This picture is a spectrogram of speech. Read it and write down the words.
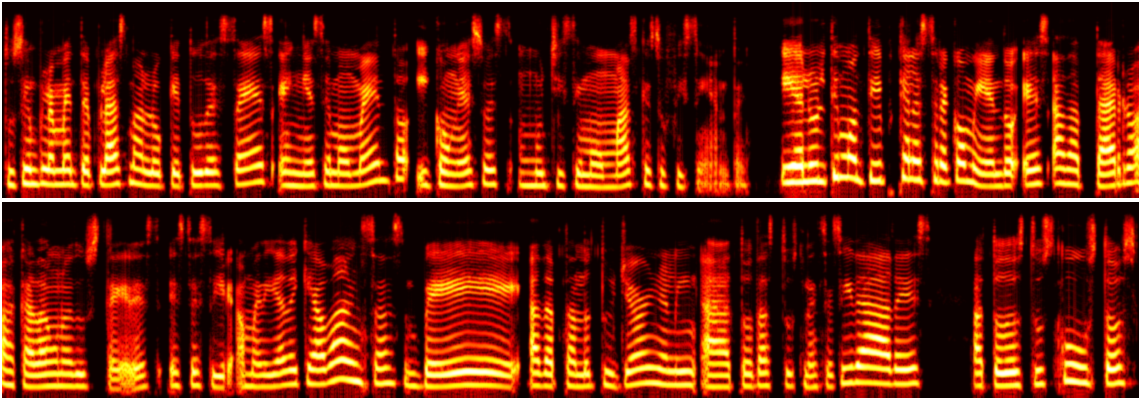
Tú simplemente plasma lo que tú desees en ese momento y con eso es muchísimo más que suficiente. Y el último tip que les recomiendo es adaptarlo a cada uno de ustedes. Es decir, a medida de que avanzas, ve adaptando tu journaling a todas tus necesidades, a todos tus gustos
